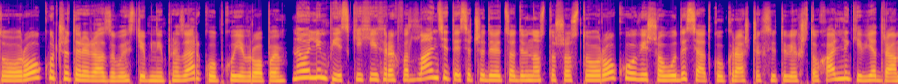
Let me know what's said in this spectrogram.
року, чотириразовий срібний призер Кубку Європи. На Олімпійських іграх в Атланті 1996 року увійшов у десятку кращих світових штовхальників ядра.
